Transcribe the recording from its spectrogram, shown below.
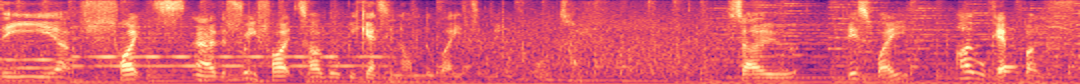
The uh, fights, uh, the free fights I will be getting on the way to Middleport. So this way I will get both.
